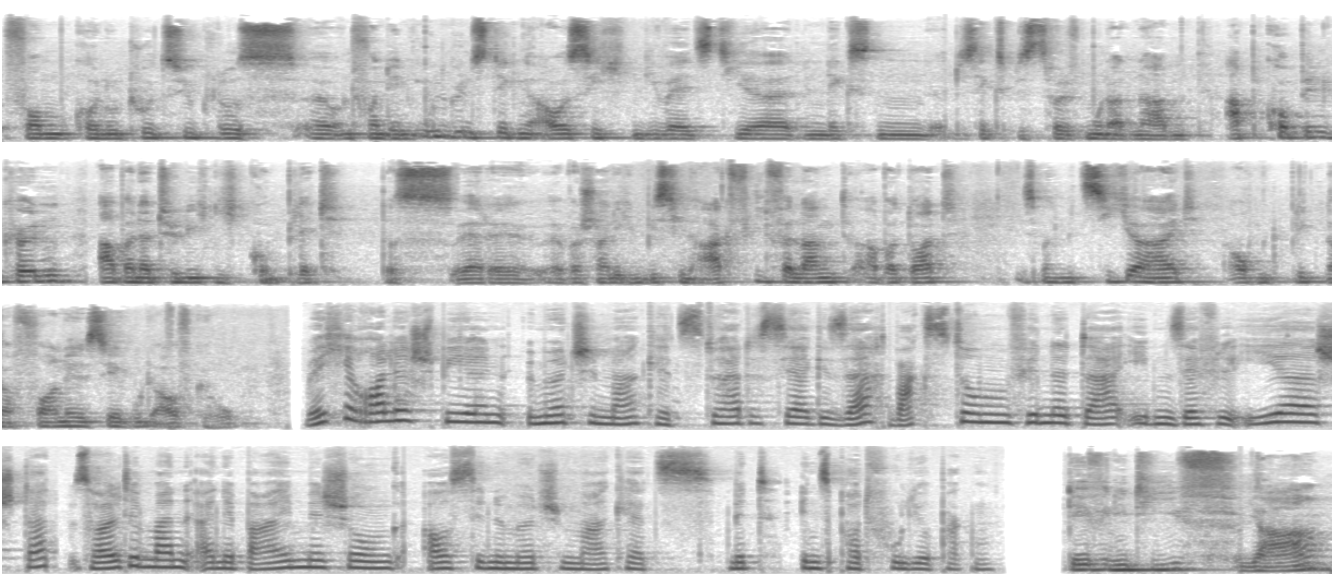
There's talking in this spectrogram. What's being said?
vom Konjunkturzyklus äh, und von den ungünstigen Aussichten, die wir jetzt hier in den nächsten sechs bis zwölf Monaten haben, abkoppeln können, aber natürlich nicht komplett. Das wäre wahrscheinlich ein bisschen arg viel verlangt, aber dort ist man mit Sicherheit auch mit Blick nach vorne sehr gut aufgehoben. Welche Rolle spielen Emerging Markets? Du hattest ja gesagt, Wachstum findet da eben sehr viel eher statt. Sollte man eine Beimischung aus den Emerging Markets mit ins Portfolio packen? Definitiv ja,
